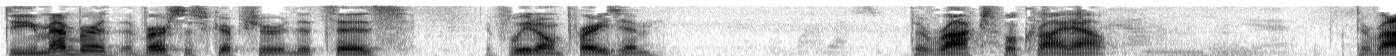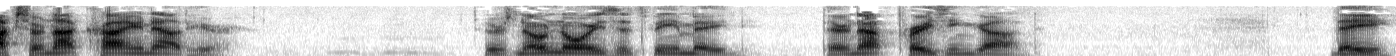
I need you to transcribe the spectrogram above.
Do you remember the verse of Scripture that says, if we don't praise Him, the rocks will cry out. The rocks are not crying out here. There's no noise that's being made. They're not praising God. They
